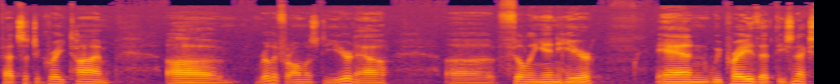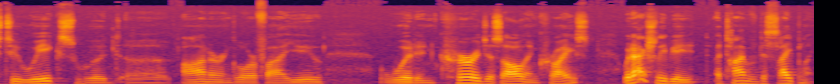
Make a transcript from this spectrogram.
I've had such a great time, uh, really for almost a year now, uh, filling in here. And we pray that these next two weeks would uh, honor and glorify you, would encourage us all in Christ, would actually be a time of discipling,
